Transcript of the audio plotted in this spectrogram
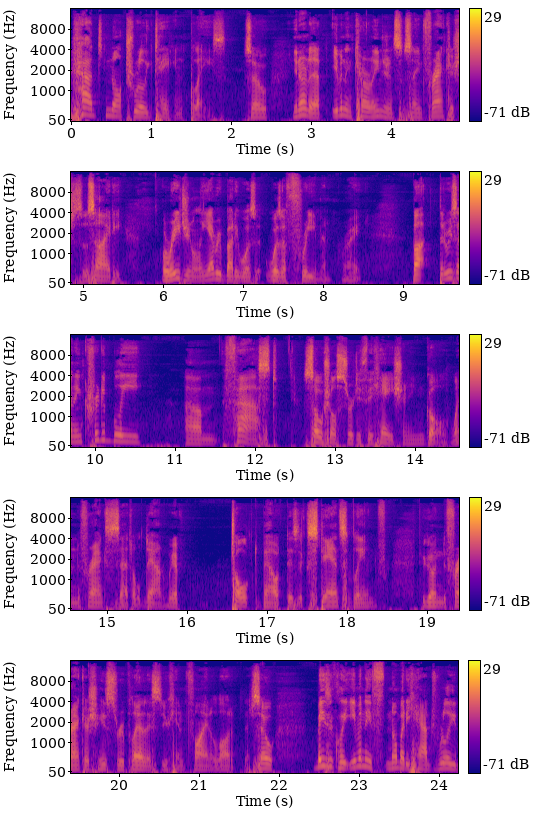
had not really taken place. So you know that even in Carolingian society, in Frankish society, originally everybody was was a freeman, right? But there is an incredibly um, fast social certification in Gaul when the Franks settled down. We have talked about this extensively, and if you go in the Frankish history playlist, you can find a lot of that. So basically, even if nobody had really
